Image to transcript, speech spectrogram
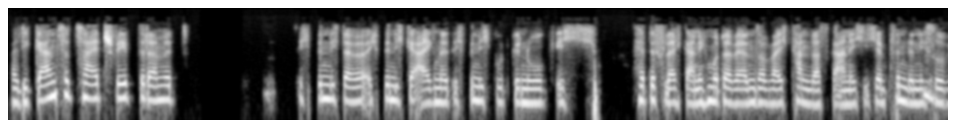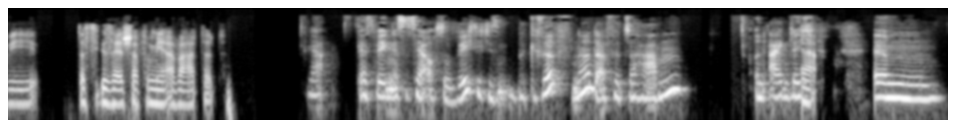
Weil die ganze Zeit schwebte damit ich bin nicht da, ich bin nicht geeignet, ich bin nicht gut genug, ich, hätte vielleicht gar nicht Mutter werden sollen, weil ich kann das gar nicht. Ich empfinde nicht so, mhm. wie das die Gesellschaft von mir erwartet. Ja, deswegen ist es ja auch so wichtig, diesen Begriff ne, dafür zu haben. Und eigentlich, ja. ähm,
